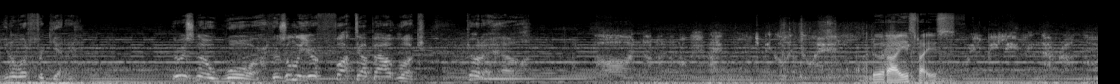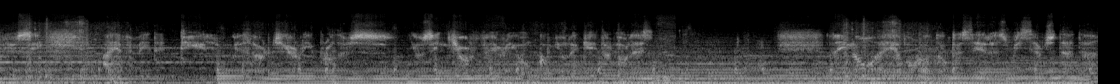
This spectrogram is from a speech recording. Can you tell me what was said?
You know what? Forget it. There is no war. There's only your fucked up outlook. Go to hell. Oh, no, no, no, no. I Aduh, Rais, Rais. We'll be leaving you see. I have made a deal with brothers, using your very own communicator, no less. They know I have research data.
